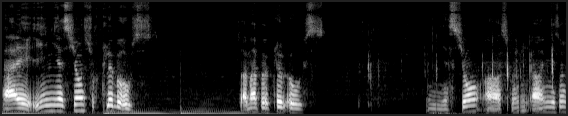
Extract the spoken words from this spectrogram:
Allez, élimination sur Clubhouse. Ça map Clubhouse. Élimination. Ah, ah, élimination,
